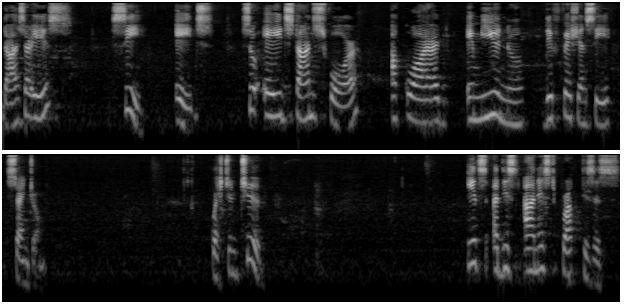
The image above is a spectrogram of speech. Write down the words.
The answer is C. AIDS. So AIDS stands for Acquired Immunodeficiency Syndrome. Question 2. It's a dishonest practices.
